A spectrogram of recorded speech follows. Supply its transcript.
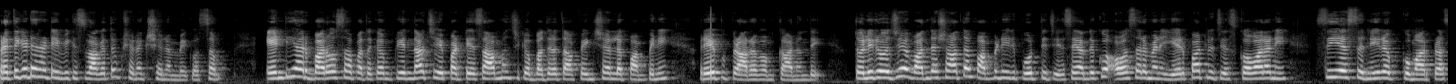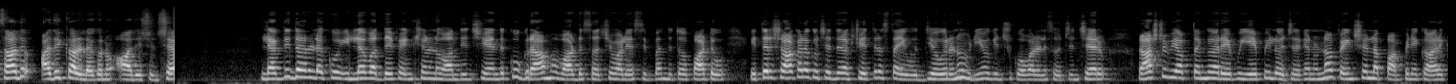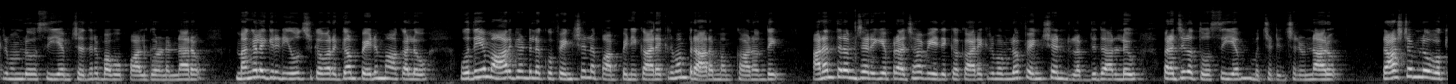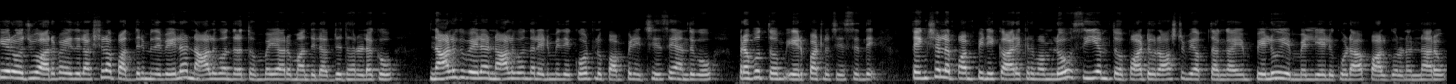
ప్రతిఘటన టీవీకి స్వాగతం. క్షణక్షణం మీకోసం. ఎన్టీఆర్ భరోసా పథకం కింద చేపట్టే సామాజిక భద్రతా పెన్షన్ల పంపిణీ రేపు ప్రారంభం కానుంది. తొలి రోజే వంద శాతం పంపిణీని పూర్తి చేసేందుకు అవసరమైన ఏర్పాట్లు చేసుకోవాలని సిఎస్ నీరబ్ కుమార్ ప్రసాద్ అధికారులను ఆదేశించారు. లబ్ధిదారులకు ఇళ్ళ వద్దే పెన్షన్లను అందించేందుకు గ్రామ వార్డు సచివాలయ సిబ్బందితో పాటు ఇతర శాఖలకు చెందిన క్షేత్రస్థాయి ఉద్యోగులను వినియోగించుకోవాలని సూచించారు. రాష్ట్ర వ్యాప్తంగా రేపు ఏపీలో జరగనున్న పెన్షన్ల పంపిణీ కార్యక్రమంలో సీఎం చంద్రబాబు పాల్గొననున్నారు. మంగళగిరి నియోజకవర్గం పెనుమాకలో ఉదయం ఆరు గంటలకు పెన్షన్ల పంపిణీ కార్యక్రమం ప్రారంభం కానుంది. అనంతరం జరిగే ప్రజావేదిక కార్యక్రమంలో పెన్షన్ లబ్ధిదారులు ప్రజలతో సీఎం ముచ్చటించనున్నారు. రాష్ట్రంలో ఒకే రోజు అరవై ఐదు లక్షల పద్దెనిమిది వేల నాలుగు వందల తొంభై ఆరు మంది లబ్ధిదారులకు నాలుగు వేల నాలుగు వందల ఎనిమిది కోట్లు పంపిణీ చేసేందుకు ప్రభుత్వం ఏర్పాట్లు చేసింది. పెన్షన్ల పంపిణీ కార్యక్రమంలో సీఎంతో పాటు రాష్ట్ర వ్యాప్తంగా ఎంపీలు ఎమ్మెల్యేలు కూడా పాల్గొననున్నారు.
